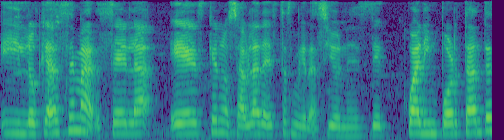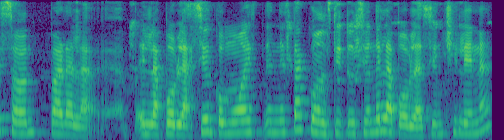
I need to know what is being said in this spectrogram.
y lo que hace Marcela es que nos habla de estas migraciones, de cuán importantes son para la, en la población, como es en esta constitución de la población chilena.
